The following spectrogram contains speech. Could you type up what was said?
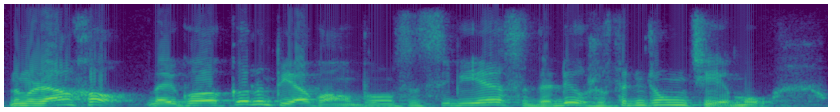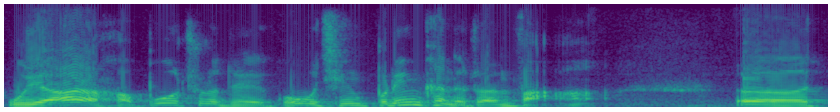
那么，然后美国哥伦比亚广播公司 CBS 的六十分钟节目五月二号播出了对国务卿布林肯的专访，呃。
